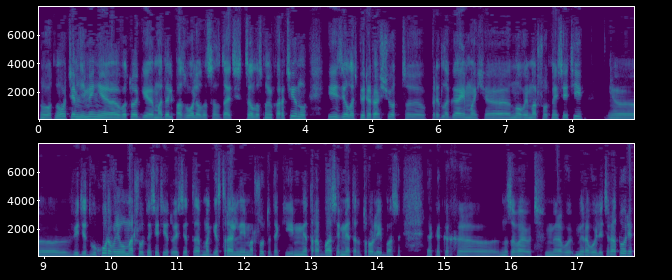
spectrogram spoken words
Вот. Но, тем не менее, в итоге модель позволила создать целостную картину и сделать перерасчет предлагаемой новой маршрутной сети – Э, в виде двухуровневой маршрутной сети, то есть это магистральные маршруты, такие метробасы, метро-троллейбасы, так как их э, называют в мировой, мировой литературе,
